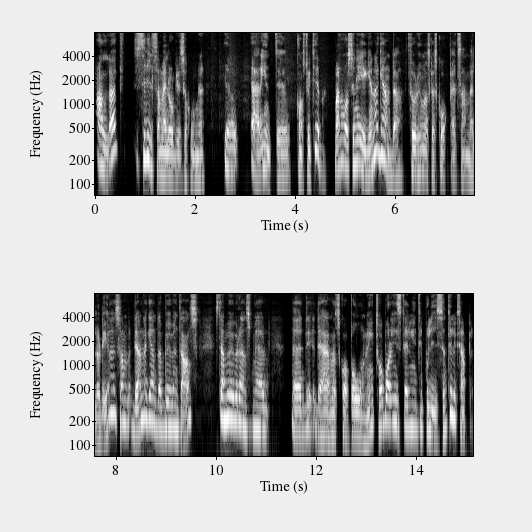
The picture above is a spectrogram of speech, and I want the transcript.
alla civilsamhällesorganisationer eh, är inte konstruktiva. Man har sin egen agenda för hur man ska skapa ett samhälle och det, den agendan behöver inte alls stämma överens med det här med att skapa ordning. Ta bara inställningen till polisen till exempel.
